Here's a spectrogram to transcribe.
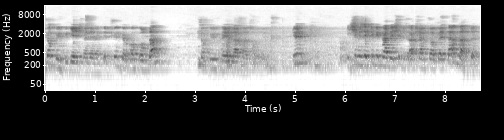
çok büyük bir gelişme demektir. Çünkü okuldan çok büyük hayırlar hasıl oluyor. Dün içimizdeki bir kardeşimiz akşam sohbette anlattı.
